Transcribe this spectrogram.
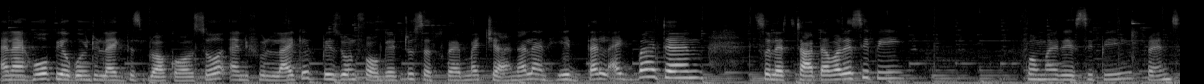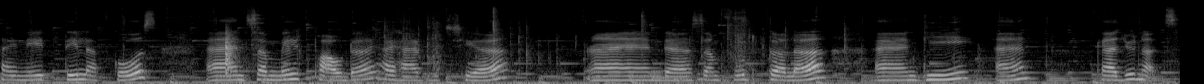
And I hope you're going to like this blog also. And if you like it please don't forget to subscribe my channel and hit the like button. So let's start our recipe. For my recipe friends I need til of course and some milk powder I have it here. And uh, some food color and ghee and cashew nuts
